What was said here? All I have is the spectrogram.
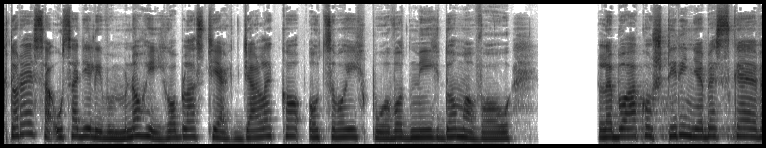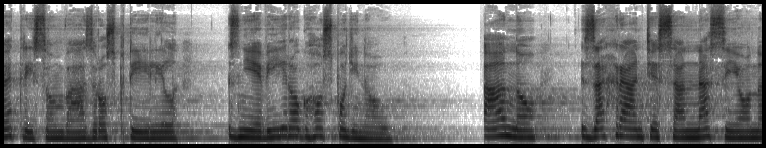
ktoré sa usadili v mnohých oblastiach ďaleko od svojich pôvodných domovov. Lebo ako štyri nebeské vetry som vás rozptýlil, znie výrok hospodinov. Áno, zachránte sa na Sion,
